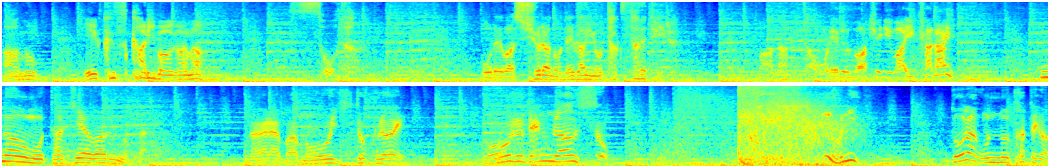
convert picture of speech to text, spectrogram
あのエクスカリバーがな。そうだ。俺は修羅の願いを託されている。まだ倒れるわけにはいかない。なおも立ち上がるのか。ならばもう一度くらえゴールデンランスを。何？ドラゴンの盾が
